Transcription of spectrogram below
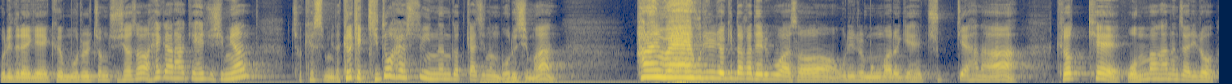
우리들에게 그 물을 좀 주셔서 해결하게 해주시면 좋겠습니다. 그렇게 기도할 수 있는 것까지는 모르지만 하나님 왜 우리를 여기다가 데리고 와서 우리를 목마르게 해 죽게 하나 그렇게 원망하는 자리로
